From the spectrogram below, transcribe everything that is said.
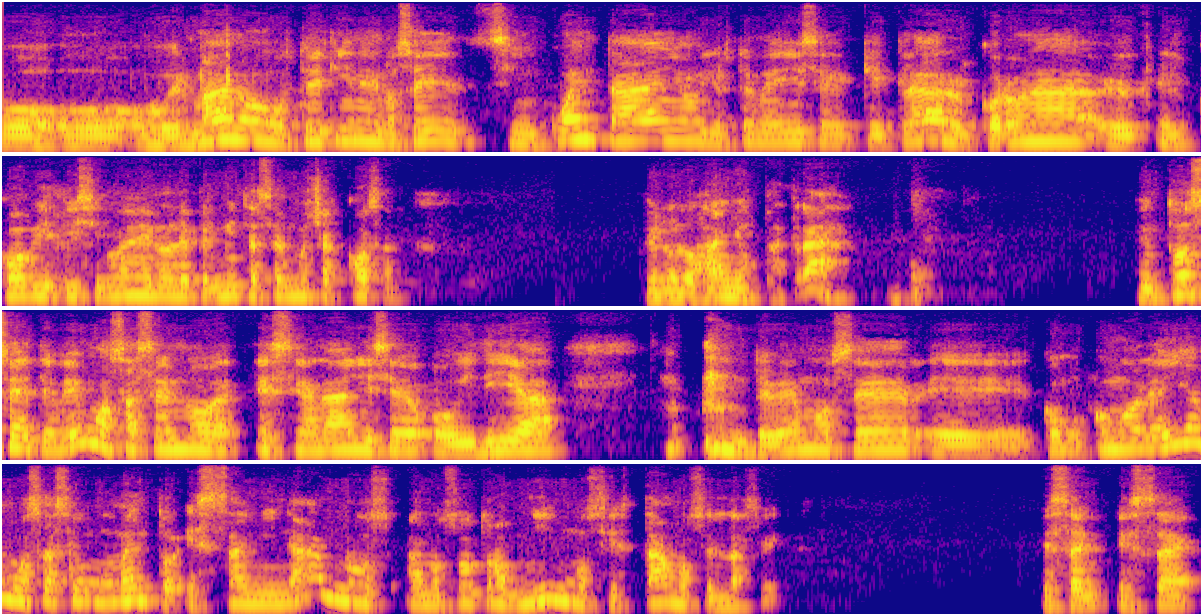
O, hermano, usted tiene, no sé, 50 años y usted me dice que claro, el corona, el, el COVID-19 no le permite hacer muchas cosas, pero los años para atrás. Entonces debemos hacernos ese análisis hoy día debemos ser, eh, como, como, leíamos hace un momento, examinarnos a nosotros mismos si estamos en la fe. Esa, esa,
